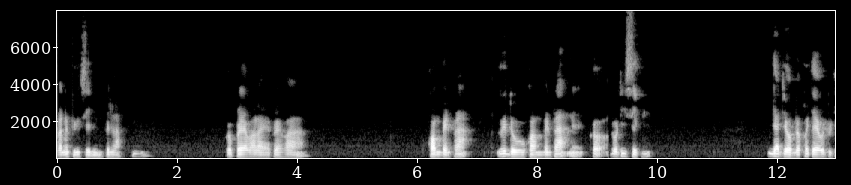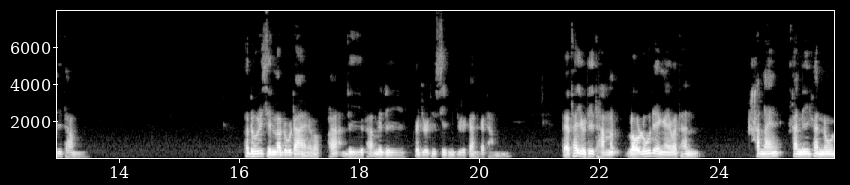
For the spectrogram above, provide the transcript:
ก็นึกถึงศีลเป็นหลัก ก็แปลว่าอะไร แปลว่า ความเป็นพระหรือดูความเป็นพระเนี่ย ก็ดูที่ศีล ญาติโยมเราเข้าใจว่าดูที่ธรรมถ้าดูที่ศีลเราดูได้ว่าพระดีพระไม่ดีก็อยู่ที่ศีลอยู่ที่การกระทำแต่ถ้าอยู่ที่ธรรมเรารู้ได้ไงว่าท่านขั้นไหนขั้นนี้ขั้นนู้น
